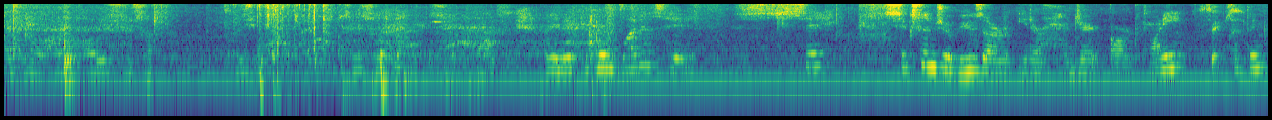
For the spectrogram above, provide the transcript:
I know I always do. And if you what is it? 600 views are either 100 or 20? Six. Something?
